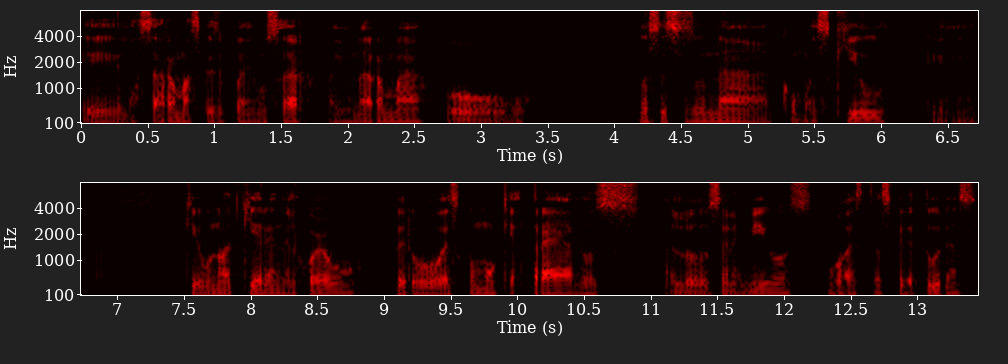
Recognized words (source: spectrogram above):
las armas que se pueden usar. Hay un arma o no sé si es una como skill que, que uno adquiere en el juego, pero es como que atrae a los, a los enemigos o a estas criaturas.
